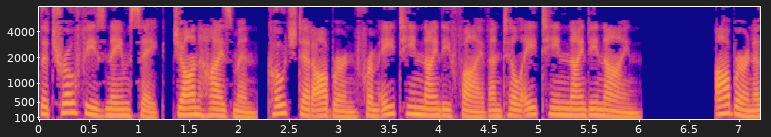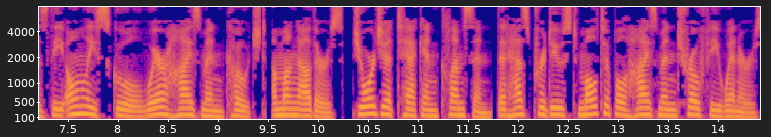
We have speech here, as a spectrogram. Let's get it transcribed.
The trophy's namesake, John Heisman, coached at Auburn from 1895 until 1899. Auburn is the only school where Heisman coached among others, Georgia Tech and Clemson that has produced multiple Heisman Trophy winners.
